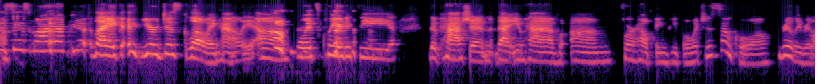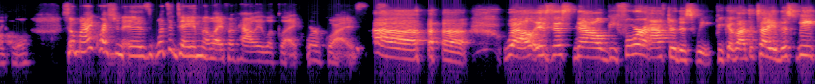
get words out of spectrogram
this is why I do like you're just glowing, Hallie. Um, so it's clear to see the passion that you have um, for helping people, which is so cool. Really, really cool. So my question is, what's a day in the life of Hallie look like work-wise? Uh, well, is this now before or after this week? Because I have to tell you, this week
